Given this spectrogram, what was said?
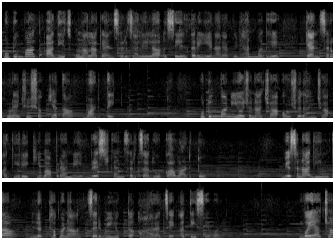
कुटुंबात आधीच कुणाला कॅन्सर झालेला असेल तर येणाऱ्या पिढ्यांमध्ये कॅन्सर होण्याची शक्यता वाढते. कुटुंब नियोजनाच्या औषधांच्या अतिरेकी वापराने ब्रेस्ट कॅन्सरचा धोका वाढतो. व्यसनाधीनता लठ्ठपणा चरबीयुक्त आहाराचे अतिसेवन. वयाच्या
